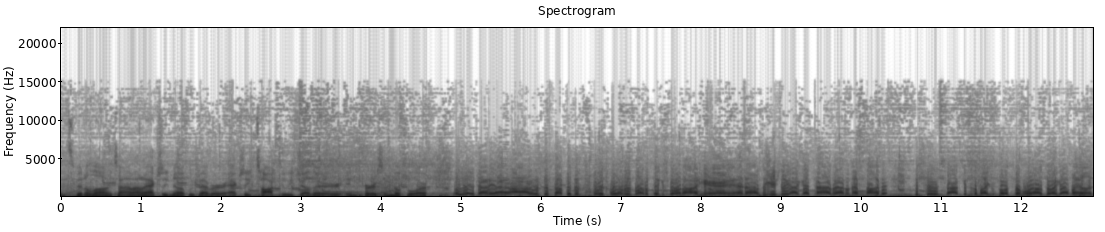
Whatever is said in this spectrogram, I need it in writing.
it's been a long time. I don't actually know if we've ever actually talked to each other in person before. Well, you know, Donnie, I, uh, it's just up in the sports world. There's a lot of things going on here, and uh, usually I got time. I don't have time to just to the microphone somewhere else. Or I got my own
